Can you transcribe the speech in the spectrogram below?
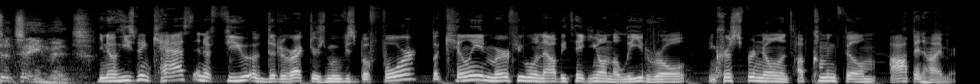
Entertainment. You know, he's been cast in a few of the director's movies before, but Cillian Murphy will now be taking on the lead role in Christopher Nolan's upcoming film, Oppenheimer.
